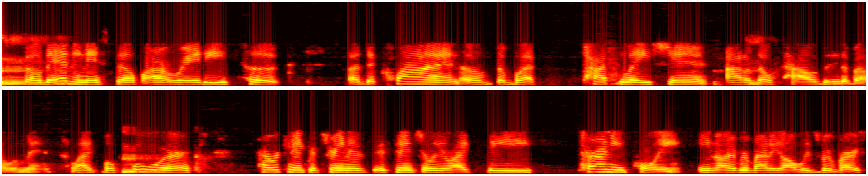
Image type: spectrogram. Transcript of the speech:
Mm-hmm. So that in itself already took a decline of the black population out of those housing developments. Like mm-hmm. before, mm-hmm. Hurricane Katrina is essentially like the turning point. You know, everybody always reverts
